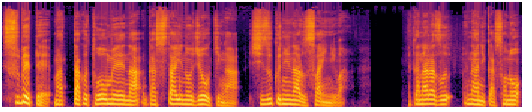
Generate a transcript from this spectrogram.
すべて全く透明なガス体の蒸気が雫になる際には必ず何かその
